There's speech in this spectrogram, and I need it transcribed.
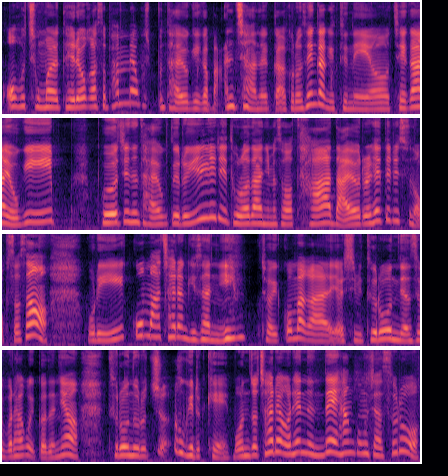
어 정말 데려가서 판매하고 싶은 다육이가 많지 않을까 그런 생각이 드네요. 제가 여기 보여지는 다육들을 일일이 돌아다니면서 다 나열을 해드릴 수는 없어서 우리 꼬마 촬영 기사님 저희 꼬마가 열심히 드론 연습을 하고 있거든요. 드론으로 쭉 이렇게 먼저 촬영을 했는데 항공샷으로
